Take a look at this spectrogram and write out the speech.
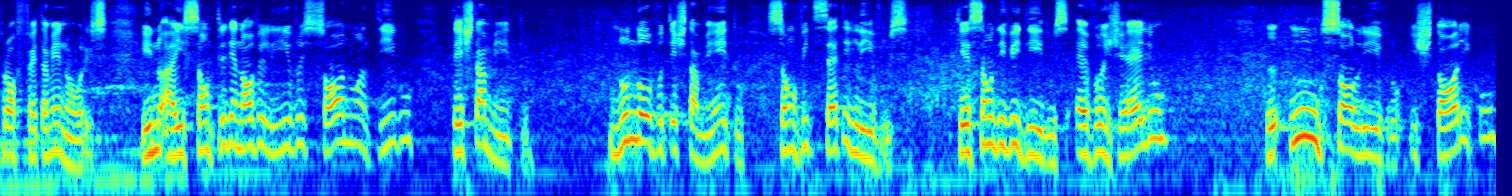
profeta menores. E aí são 39 livros só no Antigo Testamento. No Novo Testamento são 27 livros, que são divididos Evangelho, um só livro histórico,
